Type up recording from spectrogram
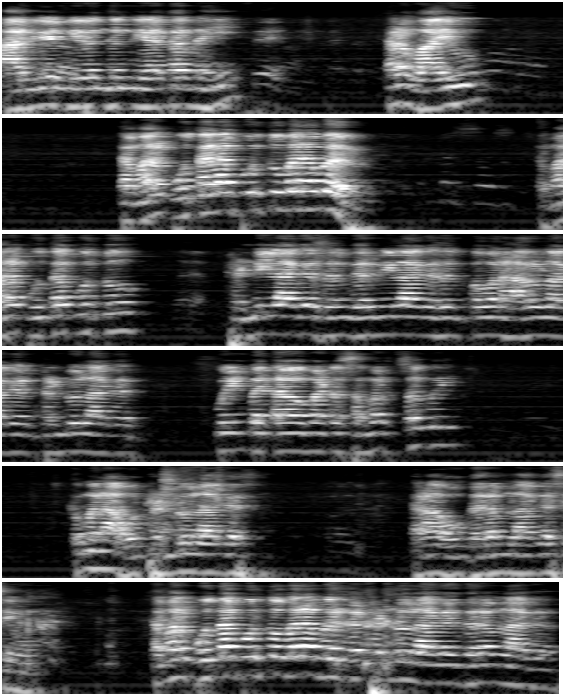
આર્ય નિરંજન નિરાકાર નહીં? કારણ વાયુ? તમારા પોતાના પૂરતું બરાબર. તમારા પોતા પૂરતું ઠંડી લાગે છે ગરમી લાગે છે પવન સારો લાગે ઠંડો લાગે. કોઈ બતાવવા માટે સમર્થ છે કોઈ? કે મને આવો ઠંડો લાગે છે. આવો ગરમ લાગે છે એવું. તમારો પોતા પૂરતો બરાબર કે ઠંડો લાગે ગરમ લાગે?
